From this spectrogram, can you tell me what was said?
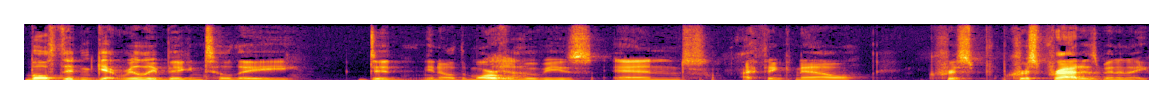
Both didn't get really big until they did, you know, the Marvel Yeah. movies, and I think now Chris Chris Pratt has been in a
